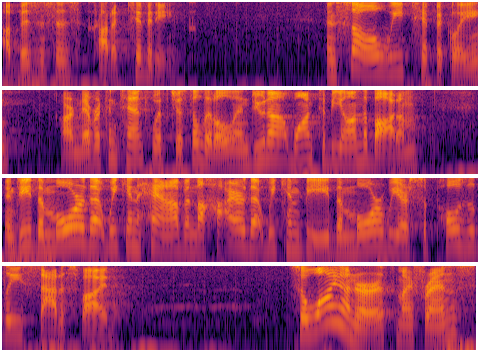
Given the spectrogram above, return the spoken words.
a business's productivity. And so we typically are never content with just a little and do not want to be on the bottom Indeed, the more that we can have and the higher that we can be, the more we are supposedly satisfied. So, why on earth, my friends,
